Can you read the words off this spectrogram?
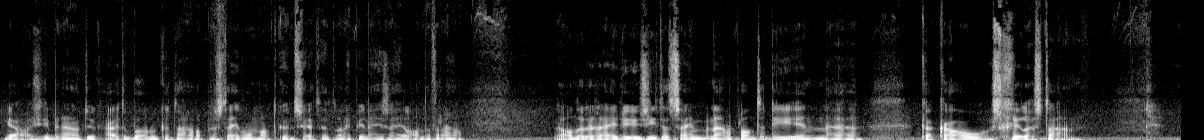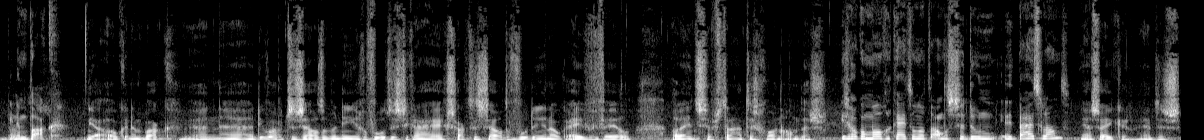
ja, als je die banaan natuurlijk uit de bodem kunt halen, op een steenwolmat kunt zetten, dan heb je ineens een heel ander verhaal. De andere rijen die je ziet, dat zijn bananenplanten die in uh, cacao schillen staan. Dat, in een bak? Ja, ook in een bak. En uh, die worden op dezelfde manier gevoed, dus die krijgen exact dezelfde voeding en ook evenveel. Alleen het substraat is gewoon anders. Is er ook een mogelijkheid om dat anders te doen in het buitenland? Jazeker. Dus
